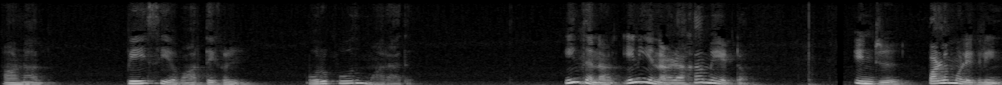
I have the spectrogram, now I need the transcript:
ஆனால் பேசிய வார்த்தைகள் ஒருபோதும் மாறாது. இந்த நாள் இனிய நாளாக அமையட்டும். இன்று பழமொழிகளின்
